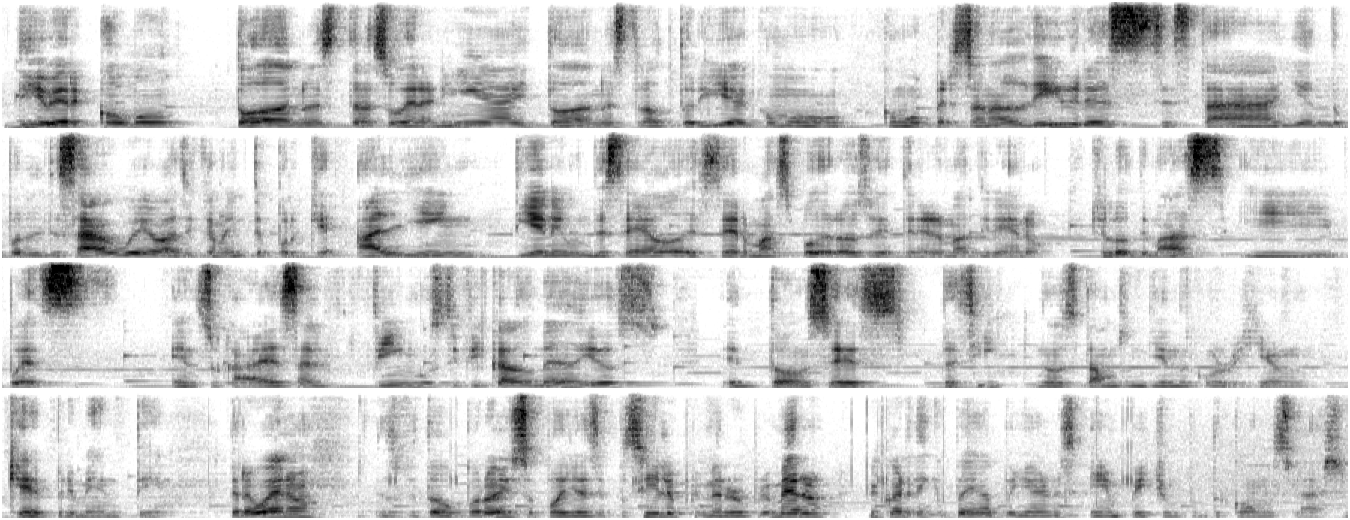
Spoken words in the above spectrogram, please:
de ver cómo toda nuestra soberanía y toda nuestra autoría como, como personas libres se está yendo por el desagüe básicamente porque alguien tiene un deseo de ser más poderoso y de tener más dinero que los demás y pues en su cabeza el fin justifica los medios. Entonces, pues sí, nos estamos hundiendo como región. Qué deprimente. Pero bueno, eso fue todo por hoy. Su apoyo hace posible, primero lo primero. Recuerden que pueden apoyarnos en patreon.com slash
